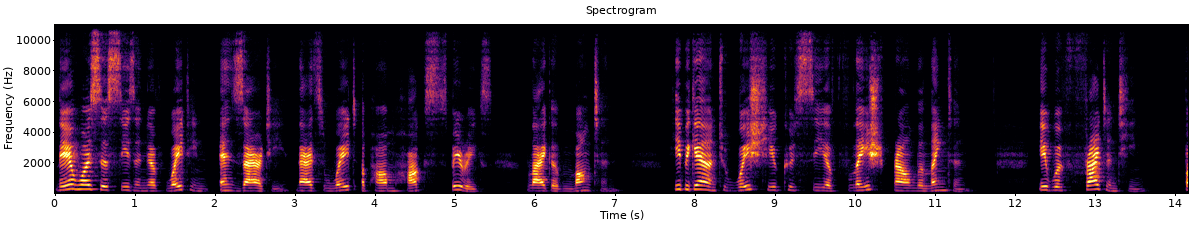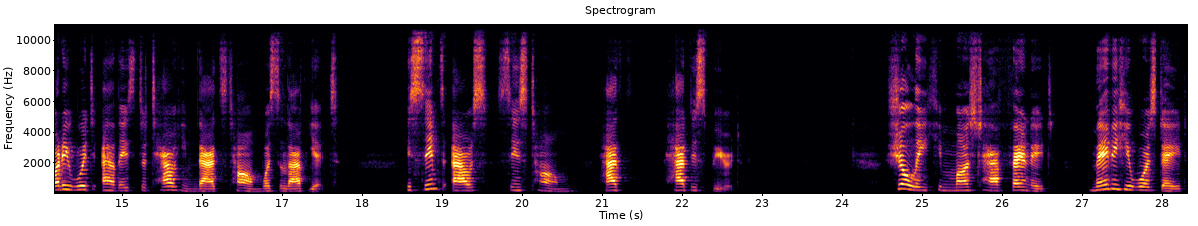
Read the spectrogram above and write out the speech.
there was a season of waiting anxiety that weighed upon Huck's spirits like a mountain. He began to wish he could see a flash from the lantern it would frighten him, but it would at least tell him that Tom was alive yet. It seemed hours since Tom had had disappeared. Surely he must have fainted. Maybe he was dead.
